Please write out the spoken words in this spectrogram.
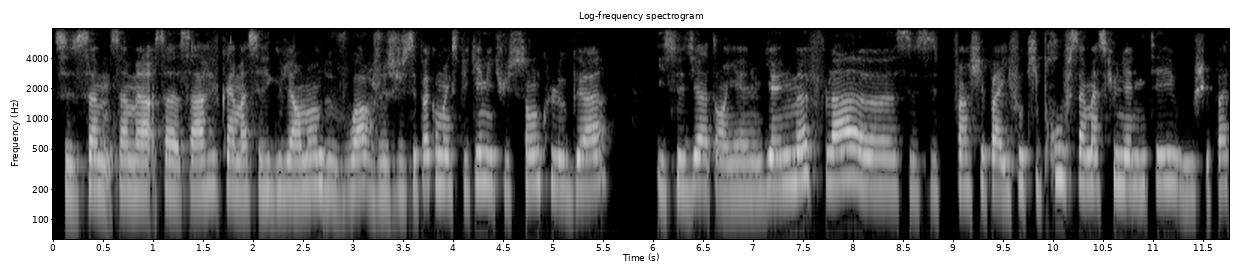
ça, ça, ça, ça, arrive quand même assez régulièrement de voir, je ne sais pas comment expliquer, mais tu sens que le gars, il se dit, attends, il y, y, a une meuf là, euh, enfin, je sais pas, il faut qu'il prouve sa masculinité, ou je sais pas,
